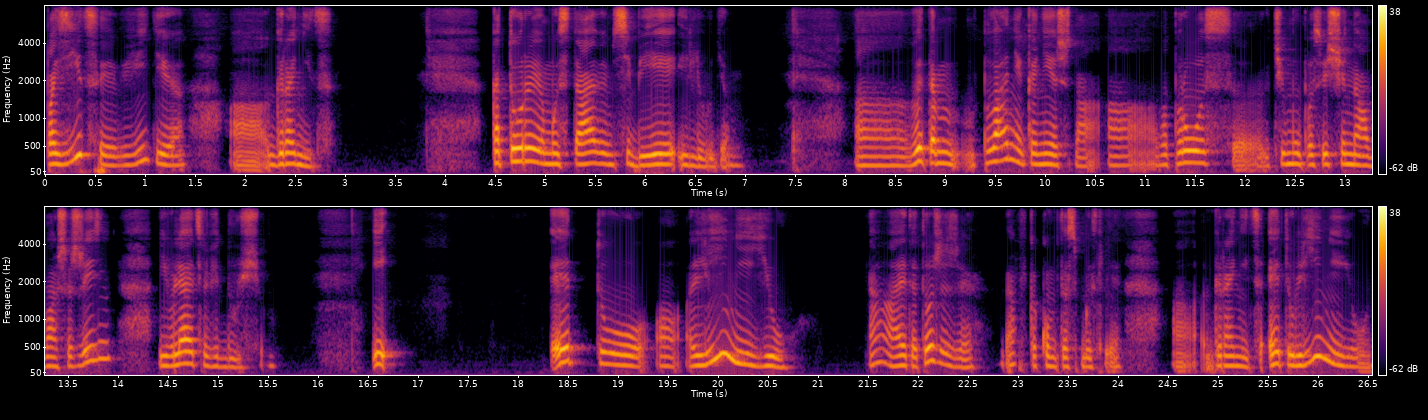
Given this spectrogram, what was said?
позиции в виде а, границ, которые мы ставим себе и людям. А, в этом плане, конечно, а, вопрос, э, чему посвящена ваша жизнь, является ведущим. И эту а, линию, да, а это тоже же да, в каком-то смысле а, границы. Эту линию,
